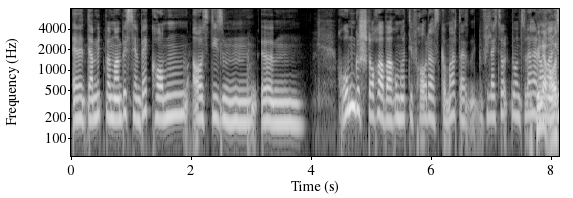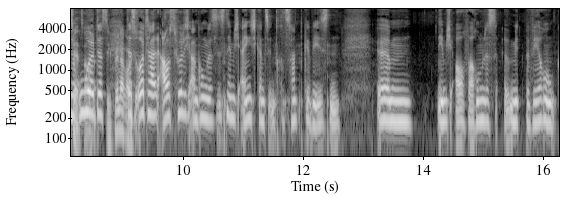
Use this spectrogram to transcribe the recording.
äh, damit wir mal ein bisschen wegkommen aus diesem ähm, Rumgestocher, warum hat die Frau das gemacht? Vielleicht sollten wir uns nachher nochmal in Ruhe das, das. Urteil ausführlich angucken. Das ist nämlich eigentlich ganz interessant gewesen. Ähm, nämlich auch, warum das äh, mit Bewährung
